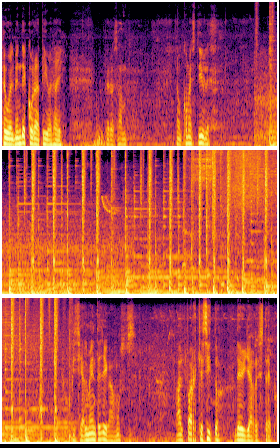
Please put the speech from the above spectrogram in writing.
Se vuelven decorativas ahí, pero son, son comestibles. Oficialmente llegamos al parquecito de Villarrestrepo.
